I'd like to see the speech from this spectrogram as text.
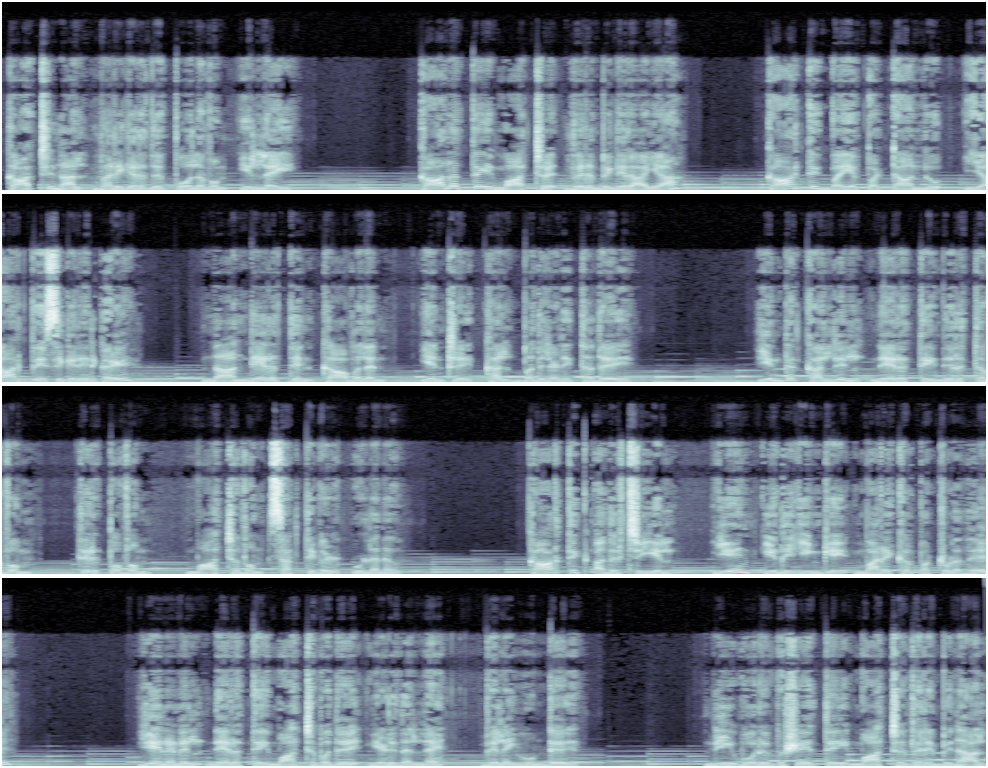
காற்றினால் வருகிறது போலவும் இல்லை. காலத்தை மாற்ற விரும்புகிறாயா? கார்த்திக் பயப்பட்டான் யார் பேசுகிறீர்கள்? நான் நேரத்தின் காவலன் என்று கல் பதிலளித்தது. இந்த கல்லில் நேரத்தை நிறுத்தவும் திருப்பவும் மாற்றவும் சக்திகள் உள்ளன. கார்த்திக் அதிர்ச்சியில் ஏன் இது இங்கே மறைக்கப்பட்டுள்ளது? ஏனெனில் நேரத்தை மாற்றுவது எளிதல்ல விலை உண்டு. நீ ஒரு விஷயத்தை மாற்ற விரும்பினால்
